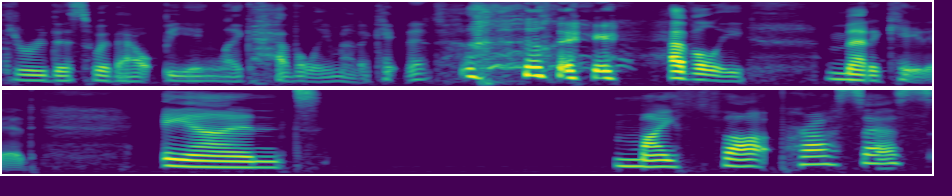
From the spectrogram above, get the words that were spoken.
through this without being like heavily medicated, like, heavily medicated. And my thought process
